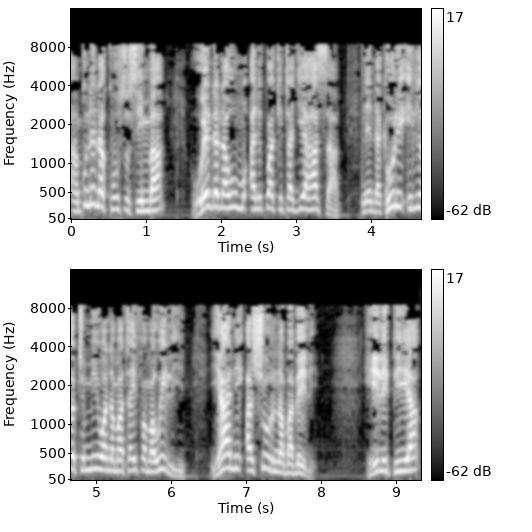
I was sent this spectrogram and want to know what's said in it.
kunena kuhusu simba huenda nahumu alikuwa akitajia hasa nenda huri iliyotumiwa na mataifa mawili yani ashuru na babeli. Hili pia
